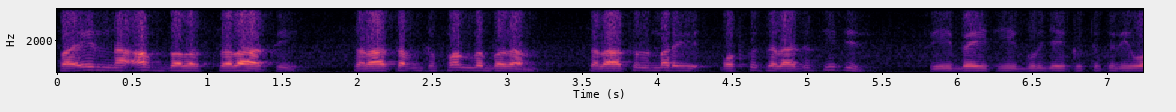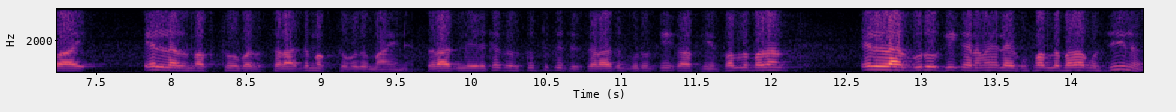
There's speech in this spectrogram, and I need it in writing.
Fa ina afdala asalaati salaatan ka fadli badan salaatulmar-i qofka salaadatiitis fii beytihi gurigay ku tukadi waay ila almaktuubata salaado maktuubada mahayne salaad meelkasa ku tukatay salaado gurigkii kakin fadli badan ilaa gurigkii kana mayla ku fadli badan usiina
